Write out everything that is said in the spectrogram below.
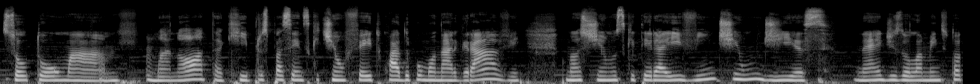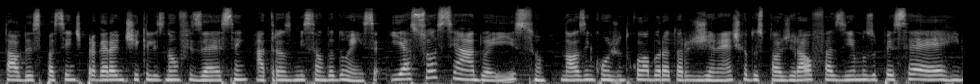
soltou uma, uma nota que para os pacientes que tinham feito quadro pulmonar grave, nós tínhamos que ter aí 21 dias né, de isolamento total desse paciente para garantir que eles não fizessem a transmissão da doença. E associado a isso, nós, em conjunto com o Laboratório de Genética do Hospital Geral, fazíamos o PCR.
